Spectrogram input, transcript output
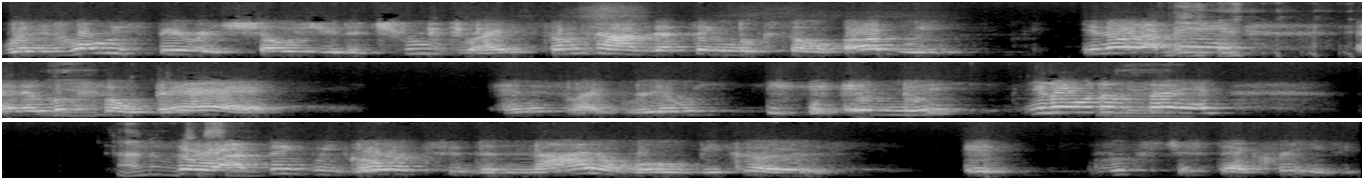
when the Holy Spirit shows you the truth, right, sometimes that thing looks so ugly. You know what I mean? and it looks so bad. And it's like, really? In me? You know what I'm saying? I know. So I think we go into denial mode because it looks just that crazy.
